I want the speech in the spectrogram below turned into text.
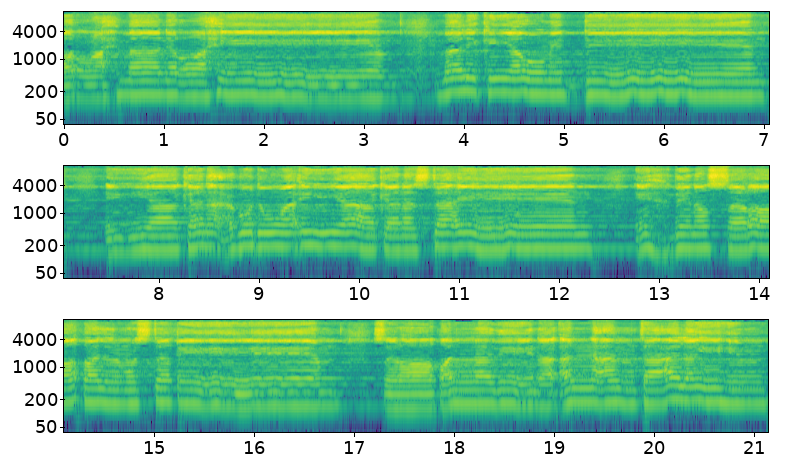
الرحمن الرحيم. ملك يوم الدين. إياك نعبد وإياك نستعين. اهدنا الصراط المستقيم. صراط الذين أنعمت عليهم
